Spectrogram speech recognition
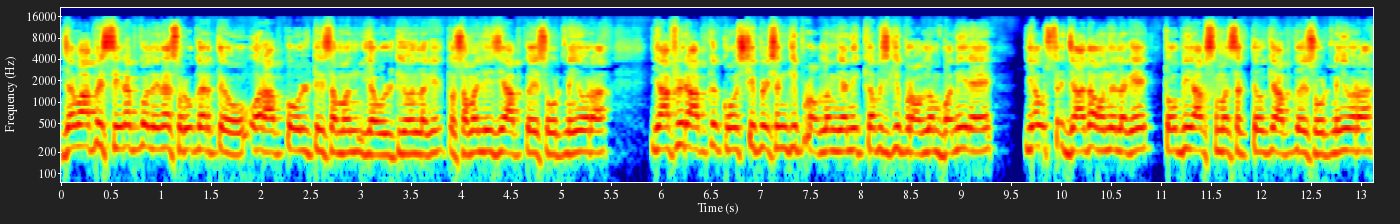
जब आप इस सिरप को लेना शुरू करते हो और आपको उल्टी समन या उल्टी होने लगे तो समझ लीजिए आपको ये सूट नहीं हो रहा, या फिर आपके कॉन्स्टिपेशन की प्रॉब्लम यानी कब्ज की प्रॉब्लम बनी रहे या उससे ज़्यादा होने लगे तो भी आप समझ सकते हो कि आपको ये सूट नहीं हो रहा।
